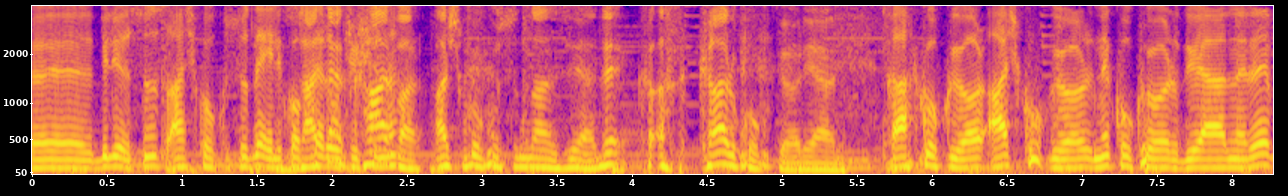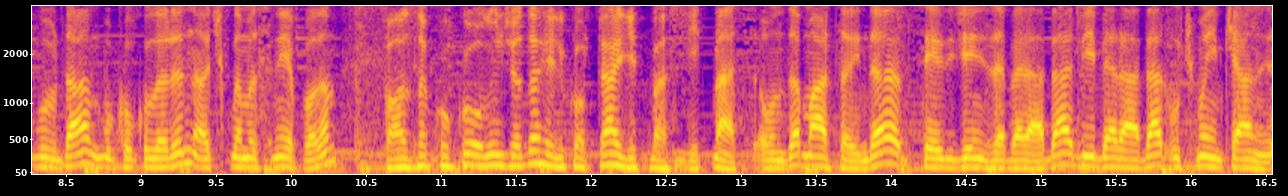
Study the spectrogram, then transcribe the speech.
Ee, biliyorsunuz aşk kokusu da helikopter Zaten uçuşunu. kar var. Aşk kokusundan ziyade ka- kar kokuyor yani. Kar kokuyor, aşk kokuyor, ne kokuyor duyanlara buradan bu kokuların açıklamasını yapalım. Fazla koku olunca da helikopter gitmez. Gitmez. Onu da Mart ayında sevdiceğinizle beraber bir beraber uçma imkanı.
